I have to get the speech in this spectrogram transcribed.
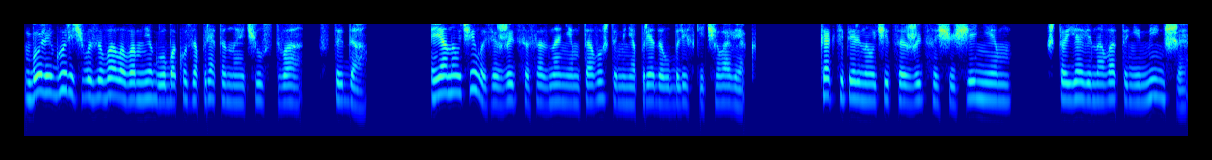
Боль и горечь вызывала во мне глубоко запрятанное чувство стыда. Я научилась жить с осознанием того, что меня предал близкий человек. Как теперь научиться жить с ощущением, что я виновата не меньше,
